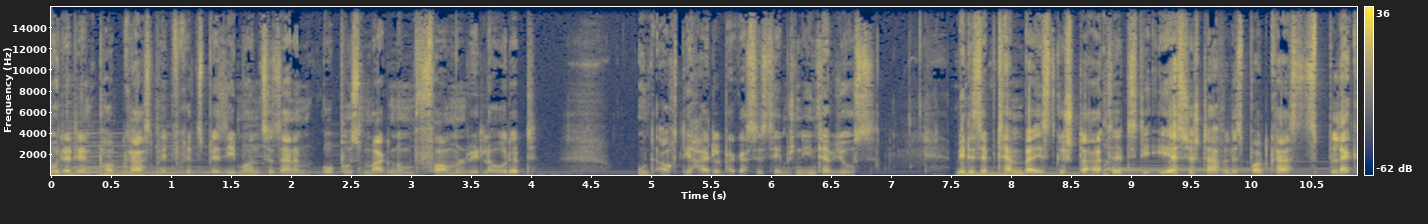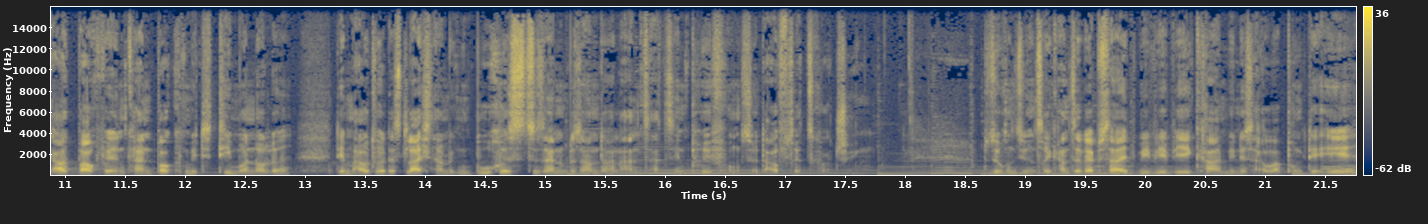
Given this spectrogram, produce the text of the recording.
oder den Podcast mit Fritz B. Simon zu seinem Opus Magnum Formen Reloaded und auch die Heidelberger Systemischen Interviews. Mitte September ist gestartet die erste Staffel des Podcasts Blackout Bauchweh und kein Bock mit Timur Nolle, dem Autor des gleichnamigen Buches zu seinem besonderen Ansatz in Prüfungs- und Auftrittscoaching. Besuchen Sie unsere ganze Website www.karl-auer.de,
